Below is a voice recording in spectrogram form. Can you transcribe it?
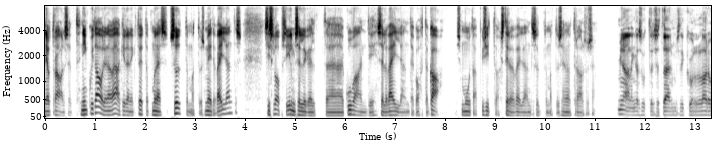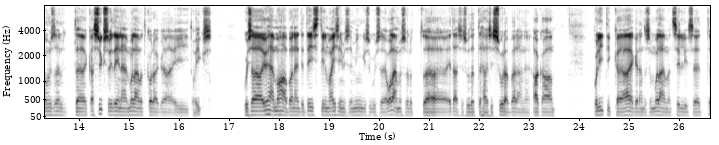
neutraalselt ning kui taoline ajakirjanik töötab mõnes sõltumatus meediaväljaandes, siis loob see ilmselgelt äh, kuvandi selle väljaande kohta ka, mis muudab küsitavaks terve väljaande sõltumatuse ja neutraalsuse. Mina olen ka suhteliselt äärmuslikul arvamusel, et äh, kas üks või teine mõlemat korraga ei tohiks. kui sa ühe maha paned ja teist ilma esimese mingisuguse olemasolut äh, edasi suudad teha, siis suurepärane, aga poliitika ja ajakirjandus on mõlemad sellised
